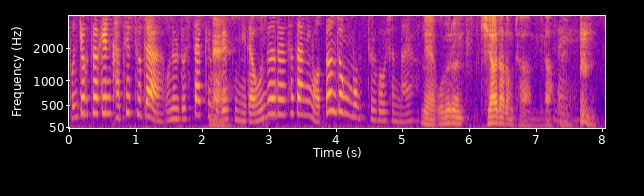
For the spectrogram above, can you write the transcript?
본격적인 가치 투자 오늘도 시작해 네. 보겠습니다. 오늘은 차장님 어떤 종목 들고 오셨나요? 네, 오늘은 기아 자동차입니다. 네.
